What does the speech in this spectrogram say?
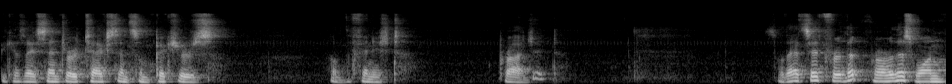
because I sent her a text and some pictures of the finished project. So that's it for, the, for this one.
